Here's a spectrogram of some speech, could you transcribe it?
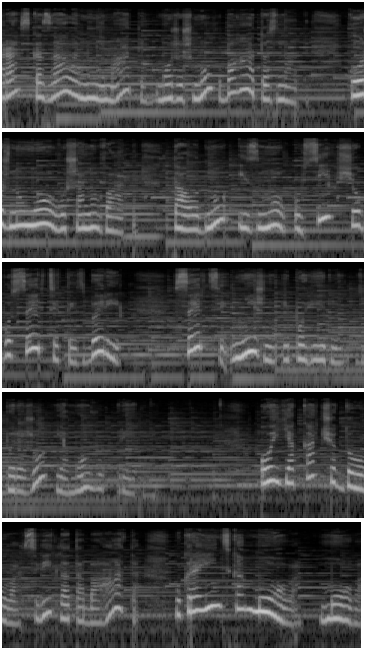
Раз сказала мені мати, можеш мов багато знати, кожну мову шанувати, та одну із мов усіх, щоб у серці ти зберіг. В серці ніжно і погідно збережу я мову рідну. Ой, яка чудова, світла та багата українська мова, мова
